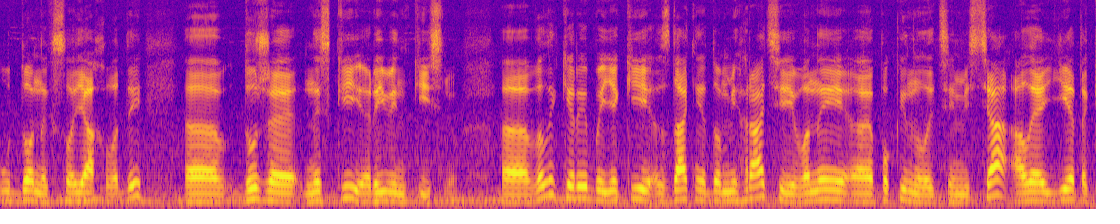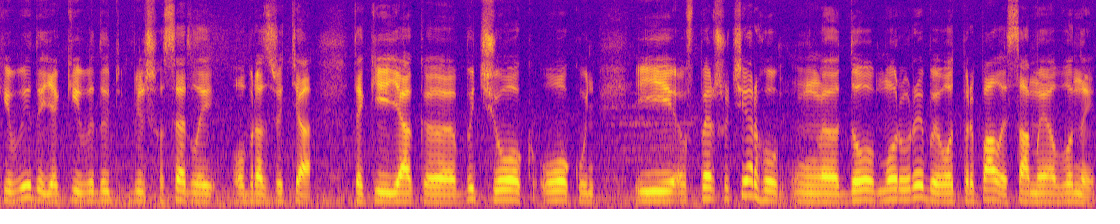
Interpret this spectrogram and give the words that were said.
у донних слоях води дуже низький рівень кисню. Е, Великі риби, які здатні до міграції, вони е, покинули ці місця, але є такі види, які ведуть більш оседлий образ життя, такі як е, бичок, окунь. І в першу чергу до мору риби от припали саме вони.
